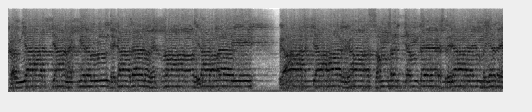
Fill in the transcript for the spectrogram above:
क्रव्याद्यानगिरम् गृहाः संसृज्यन्ते श्रियायम् प्रियते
